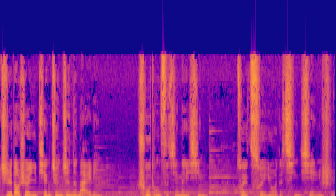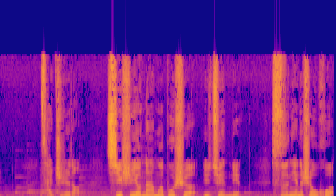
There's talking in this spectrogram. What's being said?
直到这一天真正的来临，触动自己内心最脆弱的琴弦时，才知道，其实有那么不舍与眷恋。四年的收获，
